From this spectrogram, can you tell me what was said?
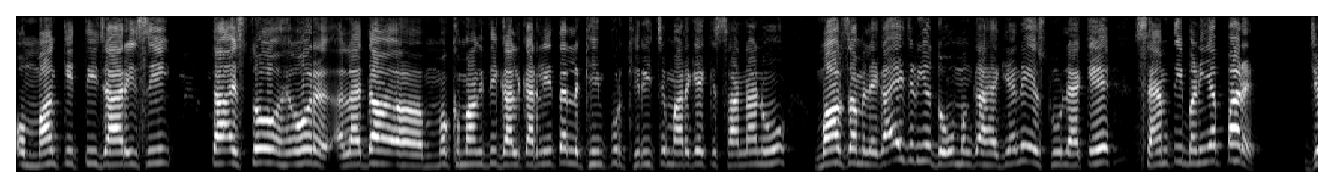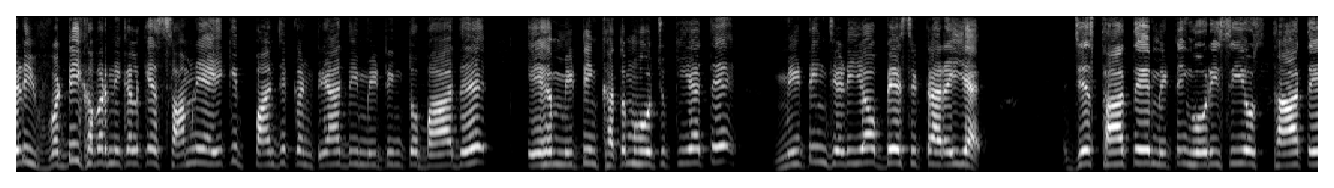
ਉਹ ਮੰਗ ਕੀਤੀ ਜਾ ਰਹੀ ਸੀ। ਤਾਂ ਇਸ ਤੋਂ ਹੋਰ ਅਲੱਗਾ ਮੁੱਖ ਮੰਗ ਦੀ ਗੱਲ ਕਰ ਲਈ ਤਾਂ ਲਖੀਮਪੁਰ ਖੀਰੀ ਚ ਮਰ ਗਏ ਕਿਸਾਨਾਂ ਨੂੰ ਮੁਆਵਜ਼ਾ ਮਿਲੇਗਾ। ਇਹ ਜਿਹੜੀਆਂ ਦੋ ਮੰਗਾਂ ਹੈਗੀਆਂ ਨੇ, ਇਸ ਨੂੰ ਲੈ ਕੇ ਸਹਿਮਤੀ ਬਣੀ ਹੈ ਪਰ ਜਿਹੜੀ ਵੱਡੀ ਖਬਰ ਨਿਕਲ ਕੇ ਸਾਹਮਣੇ ਆਈ ਕਿ 5 ਘੰਟਿਆਂ ਦੀ ਮੀਟਿੰਗ ਤੋਂ ਬਾਅਦ ਇਹ ਮੀਟਿੰਗ ਖਤਮ ਹੋ ਚੁੱਕੀ ਹੈ ਤੇ ਮੀਟਿੰਗ ਜਿਹੜੀ ਆ ਉਹ ਬੇਸਿੱਟਾ ਰਹੀ ਹੈ। ਜਿਸ ਥਾਂ ਤੇ ਮੀਟਿੰਗ ਹੋ ਰਹੀ ਸੀ ਉਸ ਥਾਂ ਤੇ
